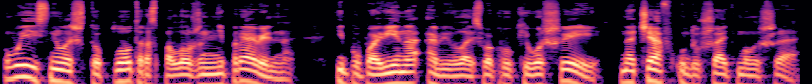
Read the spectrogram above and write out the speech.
Выяснилось, что плод расположен неправильно, и пуповина обвелась вокруг его шеи, начав удушать малыша.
